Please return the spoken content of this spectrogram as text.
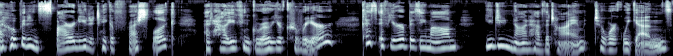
I hope it inspired you to take a fresh look at how you can grow your career. Cause if you're a busy mom, you do not have the time to work weekends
